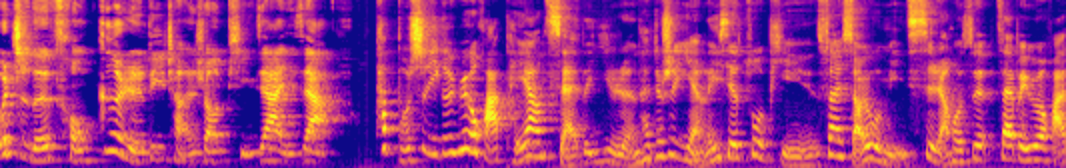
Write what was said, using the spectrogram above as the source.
我只能从个人立场上评价一下。他不是一个月华培养起来的艺人，他就是演了一些作品，算小有名气，然后再再被月华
